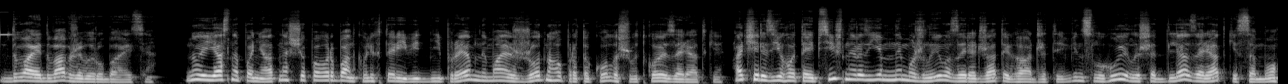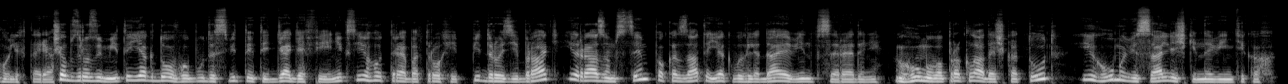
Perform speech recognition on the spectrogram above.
2,2 вже вирубається. Ну і ясно понятно, що павербанк в ліхтарі від Дніпро-М не має жодного протоколу швидкої зарядки. А через його Type-C-шний роз'єм неможливо заряджати гаджети. Він слугує лише для зарядки самого ліхтаря. Щоб зрозуміти, як довго буде світити дядя Фенікс, його треба трохи підрозібрати і разом з цим показати, як виглядає він всередині. Гумова прокладочка тут і гумові сальнички на вінтиках.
